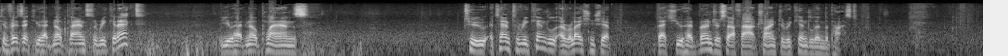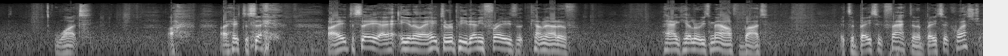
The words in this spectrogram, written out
to visit, you had no plans to reconnect, you had no plans to attempt to rekindle a relationship that you had burned yourself out trying to rekindle in the past. What? Uh, I hate to say, I hate to say, I, you know, I hate to repeat any phrase that come out of Hag Hillary's mouth, but it's a basic fact and a basic question.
